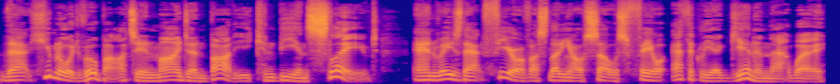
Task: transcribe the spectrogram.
That humanoid robots in mind and body can be enslaved, and raise that fear of us letting ourselves fail ethically again in that way,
